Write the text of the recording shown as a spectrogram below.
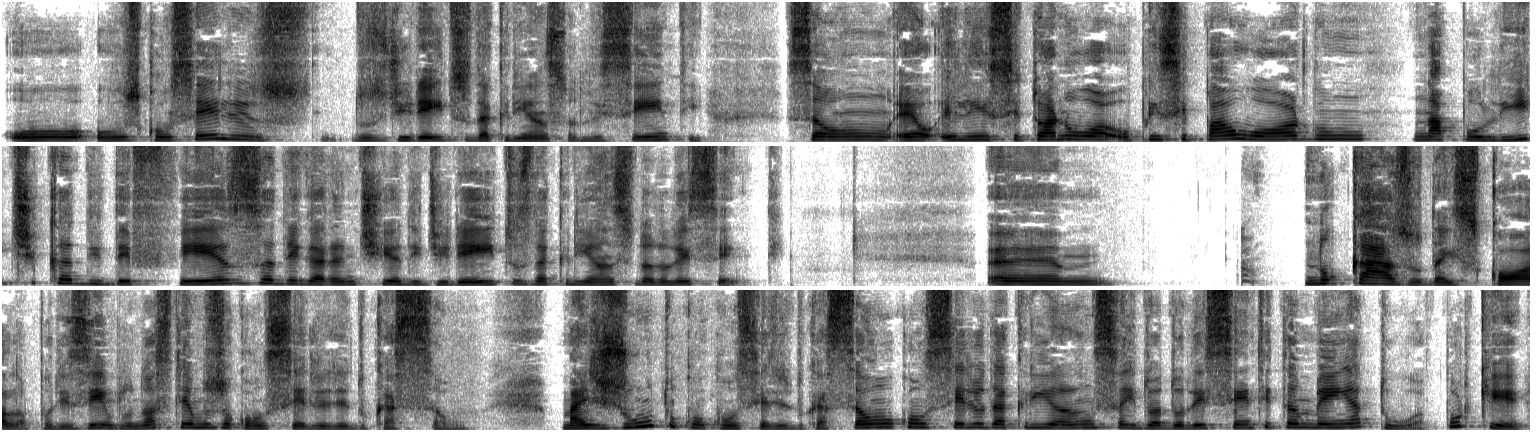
O, os Conselhos dos Direitos da Criança e do Adolescente são, é, ele se torna o, o, principal órgão na política de defesa de garantia de direitos da criança e do adolescente. No caso da escola, por exemplo, nós temos o Conselho de Educação, mas junto com o Conselho de Educação, o Conselho da Criança e do Adolescente também atua. Por quê?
